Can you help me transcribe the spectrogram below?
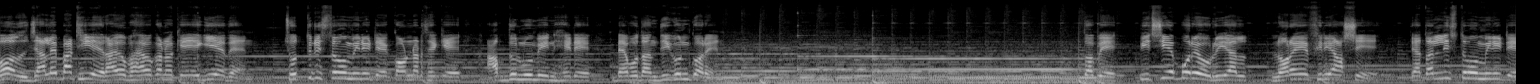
বল জালে পাঠিয়ে রায়ো ভায়োকানোকে এগিয়ে দেন। ছত্রিশতম মিনিটে কর্নার থেকে আব্দুল মুমিন হেডে ব্যবধান দ্বিগুণ করেন। তবে পিছিয়ে পড়েও রিয়াল লড়াইয়ে ফিরে আসে। তেতাল্লিশতম মিনিটে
